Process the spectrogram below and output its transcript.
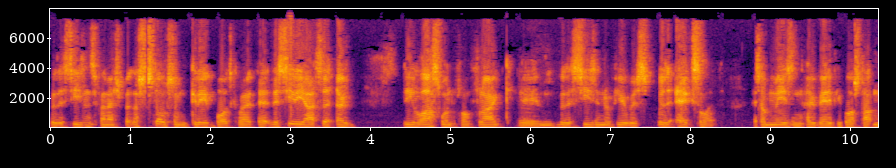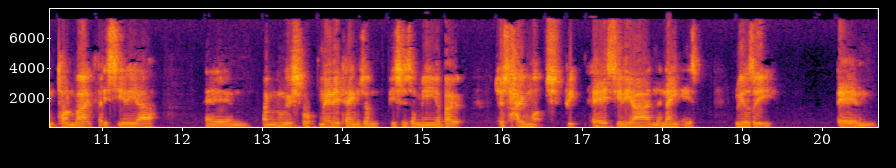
with the season's finished, but there's still some great pods coming out. The, the Serie A sit down, the last one from Frank mm. um, with the season review was was excellent. It's amazing how many people are starting to turn back to the Serie A um, I mean, we've spoke many times on pieces of me about just how much uh, Serie A in the 90s really, um,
